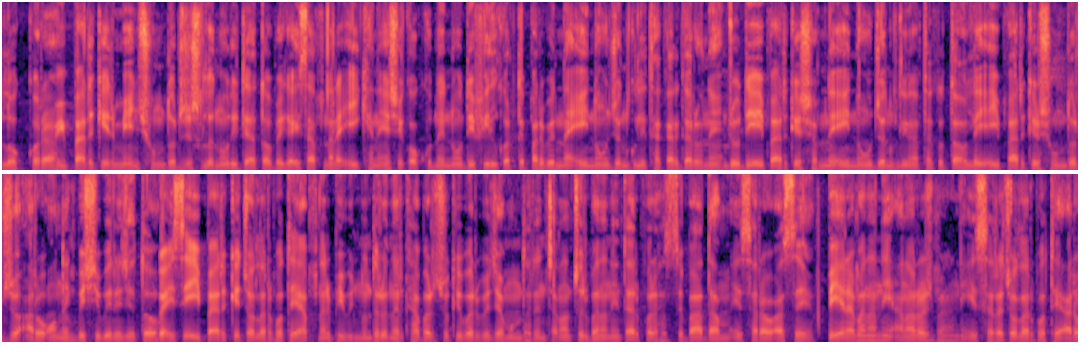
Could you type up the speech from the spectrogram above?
ব্লক করা। এই পার্কের মেইন সৌন্দর্য ছিল নদীটা। তবে গাইস আপনারা এইখানে এসে কখনোই নদী ফিল করতে পারবেন না এই নৌযানগুলি থাকার কারণে। যদি এই পার্কের সামনে এই নৌযানগুলি না থাকতো, তাহলে এই পার্কের সৌন্দর্য আরও অনেক বেশি বেড়ে যেত। গাইস এই পার্কে চলার পথে আপনার বিভিন্ন ধরনের খাবার চোখে পড়বে। যেমন ধরেন চানাচুর বানানি, তারপর হচ্ছে বাদাম, এছাড়াও আছে পেয়ারা বানানি, আনারস বানানি, এছাড়া চলার পথে আরও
